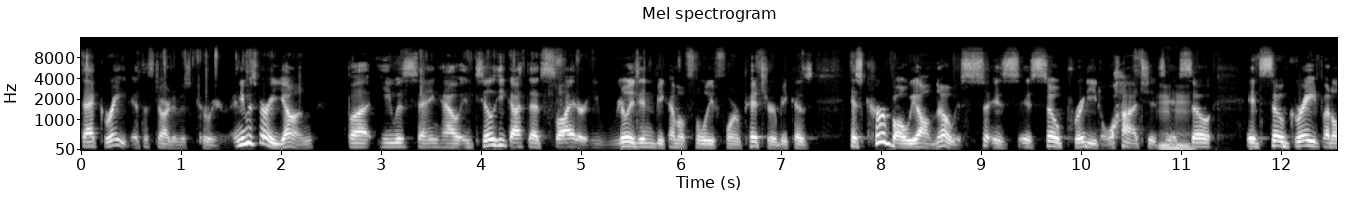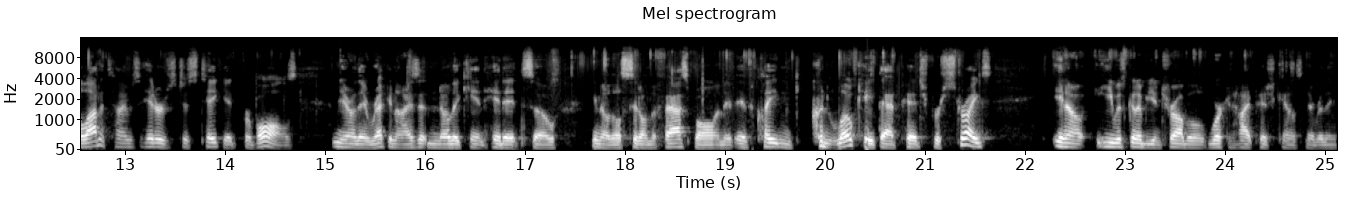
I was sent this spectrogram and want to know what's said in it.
that great at the start of his career. And he was very young, but he was saying how until he got that slider, he really didn't become a fully formed pitcher because his curveball, we all know, is is is so pretty to watch. It's mm-hmm. it's so it's so great, but a lot of times hitters just take it for balls. You know, they recognize it and know they can't hit it, so you know they'll sit on the fastball. And if, if Clayton couldn't locate that pitch for strikes, you know he was going to be in trouble working high pitch counts and everything.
